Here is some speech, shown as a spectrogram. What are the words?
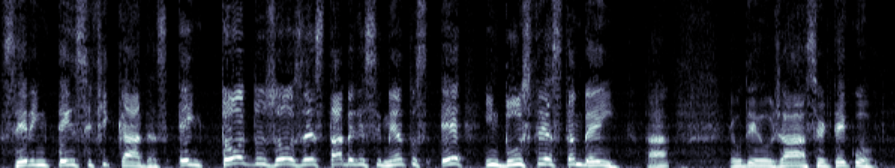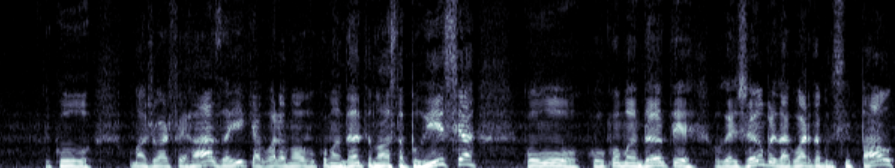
ser intensificadas em todos os estabelecimentos e indústrias também, tá? Eu, eu já acertei com com o Major Ferraz aí, que agora é o novo comandante nosso da polícia, com o, com o comandante o Lejambre da Guarda Municipal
